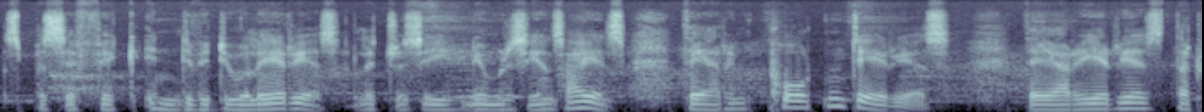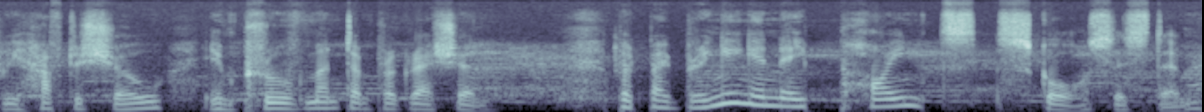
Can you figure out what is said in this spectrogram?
specific individual areas, literacy, numeracy and science. They are important areas. They are areas that we have to show improvement and progression. But by bringing in a points score system,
